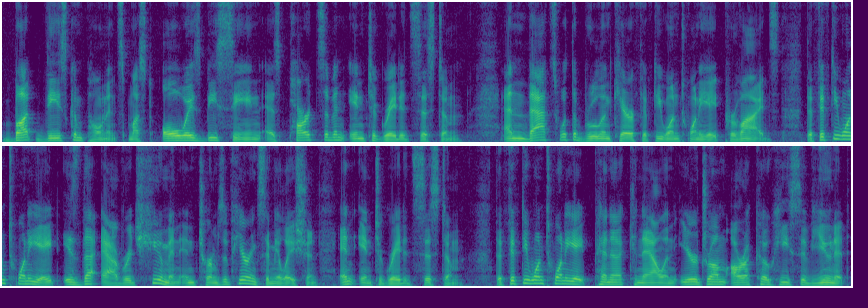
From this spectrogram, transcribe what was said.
But these components must always be seen as parts of an integrated system. And that's what the Brüel & Kjær 5128 provides. The 5128 is the average human in terms of hearing simulation, an integrated system. The 5128 pinna, canal, and eardrum are a cohesive unit,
